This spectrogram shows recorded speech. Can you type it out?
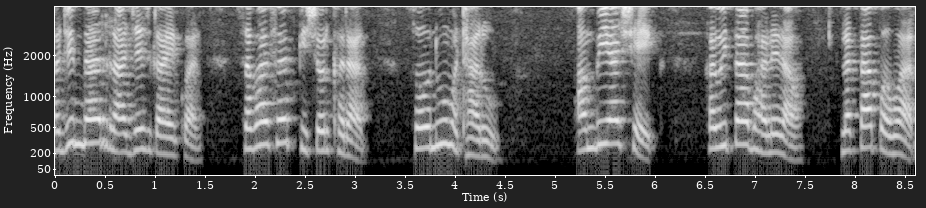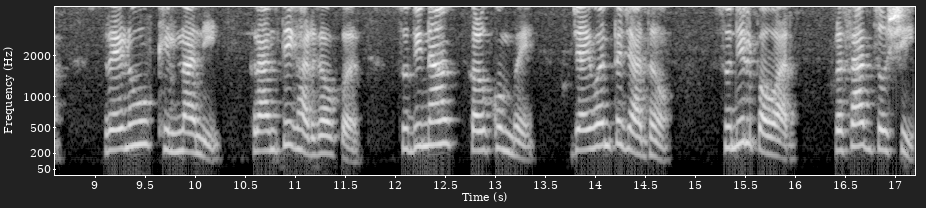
खजिनदार राजेश गायकवाड सभासद किशोर खरात सोनू मठारू अंबिया शेख कविता भालेराव लता पवार रेणू खिलनानी क्रांती घाडगावकर सुदिना कळकुंबे जयवंत जाधव सुनील पवार प्रसाद जोशी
